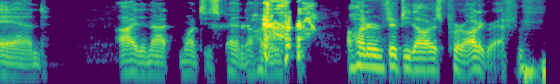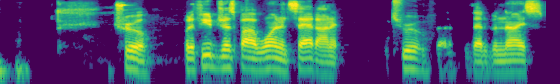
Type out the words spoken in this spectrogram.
And I did not want to spend 100, $150 per autograph. True. But if you just bought one and sat on it, True. that'd have been nice.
